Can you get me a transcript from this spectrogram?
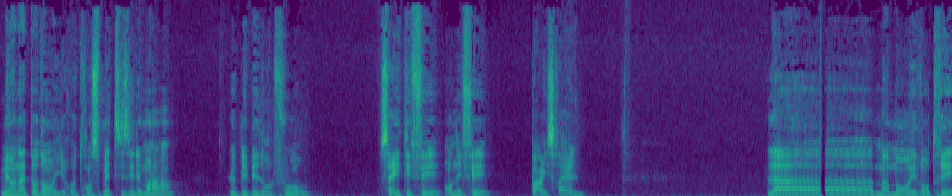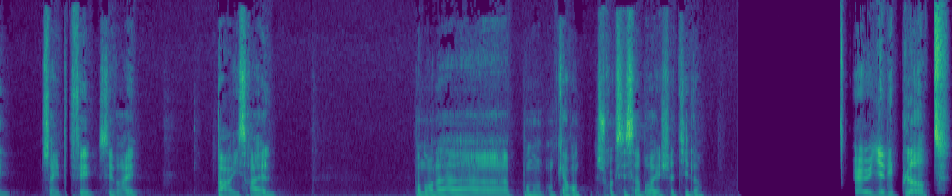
Mais en attendant, ils retransmettent ces éléments-là. Hein. Le bébé dans le four, ça a été fait, en effet, par Israël. La maman éventrée, ça a été fait, c'est vrai, par Israël. Pendant la, pendant en 40, je crois que c'est Sabra et Chatila. Euh, il y a des plaintes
